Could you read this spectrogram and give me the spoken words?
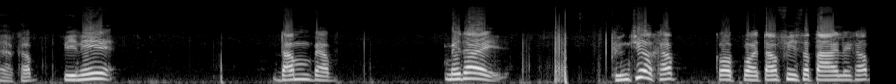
นะครับ ปีนี้ดำแบบไม่ได้ขึงเชือกครับ ก็ปล่อยตามฟรีสไตล์เลยครับ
